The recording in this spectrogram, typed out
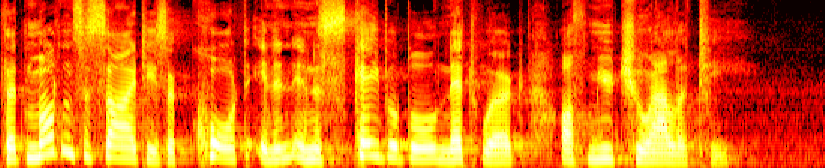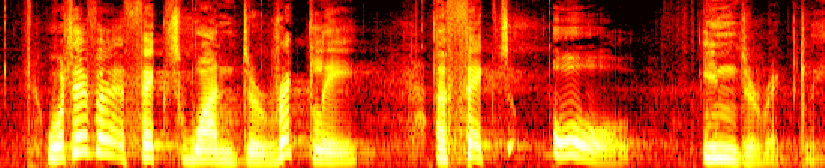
that modern societies are caught in an inescapable network of mutuality. Whatever affects one directly affects all indirectly.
